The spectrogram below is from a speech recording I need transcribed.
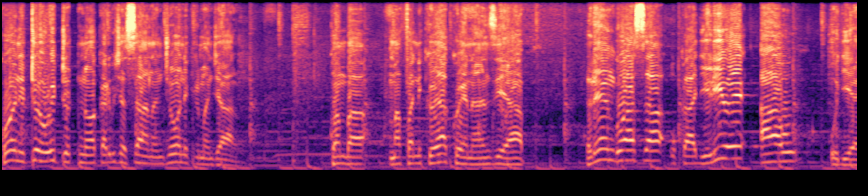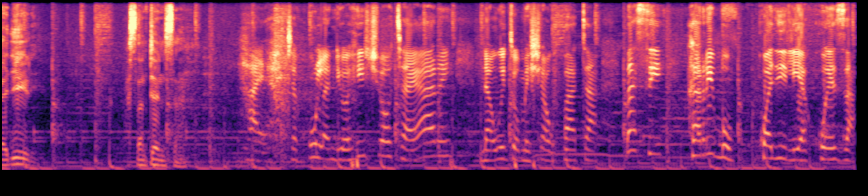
Kwa hiyo nitoe wito, tunawakaribisha sana, njooni Kilimanjaro, kwamba mafanikio yako yanaanzia hapa. Lengo hasa ukaajiriwe au ujiajiri. Asanteni sana. Haya, chakula ndio hicho tayari na wito umeshaupata. Basi karibu kwa ajili ya kuweza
